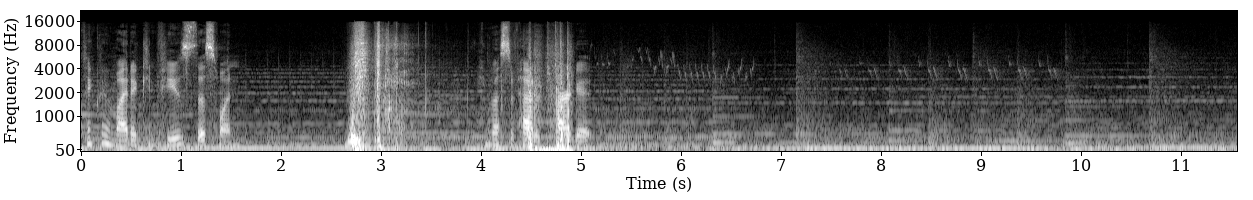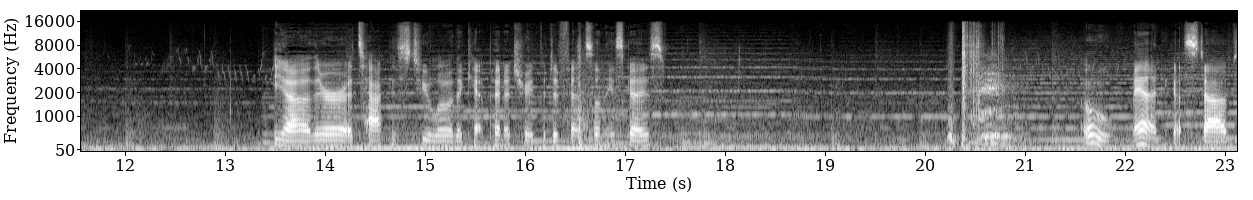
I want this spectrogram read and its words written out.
think we might have confused this one. He must have had a target. Yeah, their attack is too low. They can't penetrate the defense on these guys. Oh, man, he got stabbed.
